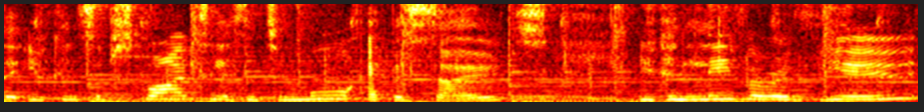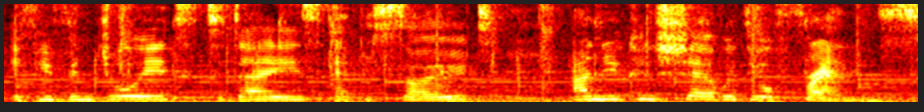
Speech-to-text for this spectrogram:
that you can subscribe to listen to more episodes. You can leave a review if you've enjoyed today's episode, and you can share with your friends.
